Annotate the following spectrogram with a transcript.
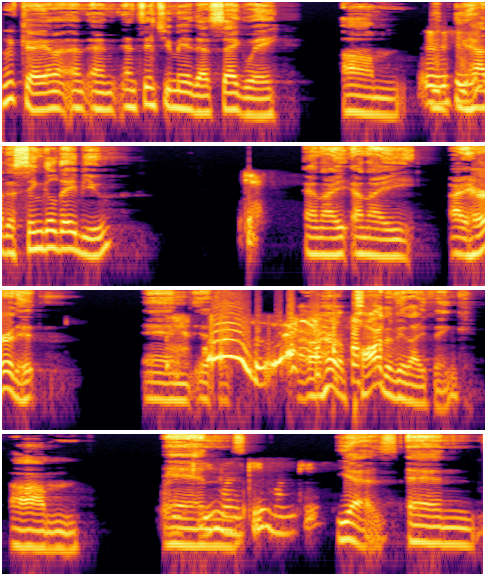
Okay, and and and, and since you made that segue, um, you, you had a single debut, Yes. and I and I I heard it, and it- Woo! I heard a part of it. I think, um, monkey, and monkey, monkey. yes, and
